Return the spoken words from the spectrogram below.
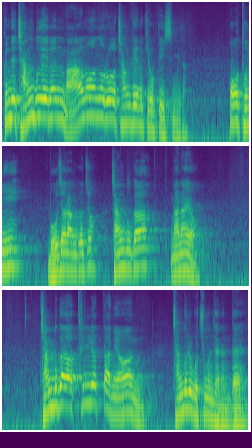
근데 장부에는 만 원으로 장부에는 기록되어 있습니다. 어, 돈이 모자란 거죠? 장부가 많아요. 장부가 틀렸다면 장부를 고치면 되는데,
